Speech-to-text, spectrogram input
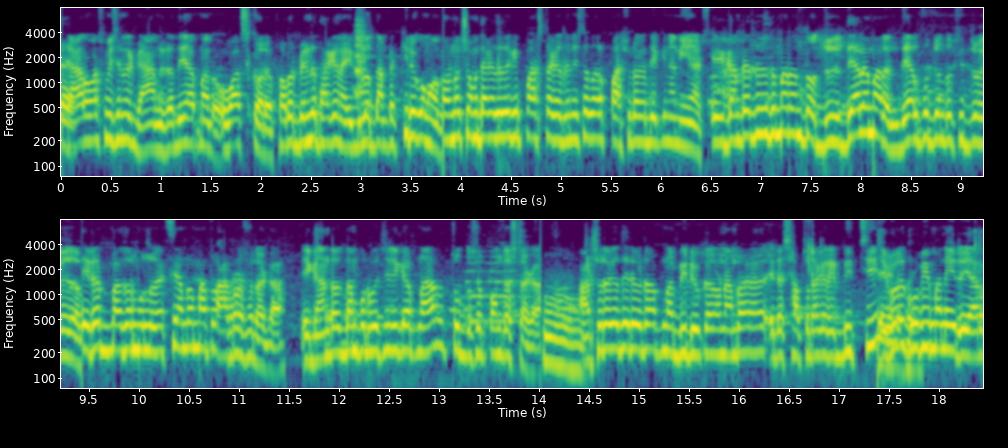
কার ওয়াশ মেশিনের গান এটা দিয়ে আপনার ওয়াশ করে সবার ব্র্যান্ডে থাকে না এগুলোর দামটা কীরকম হবে? অনেক সময় দেখা যায় কি পাঁচ টাকা জিনিসটা তারা পাঁচশো টাকা দিয়ে কিনে নিয়ে আসে। এই গানটা যদি মারেন তো দেয়ালে মারেন দেয়াল পর্যন্ত ছিদ্র হয়ে যাবে। এটার বাজার মূল্য রাখছি আমরা মাত্র আঠারোশো টাকা। এই গানটার দাম পড়বে হচ্ছে আপনার চোদ্দশো পঞ্চাশ টাকা। আটশো টাকা দিয়ে ওটা আপনার ভিডিও কারণ আমরা এটা সাতশো টাকা রেট দিচ্ছি। এগুলো খুবই মানে রেয়ার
